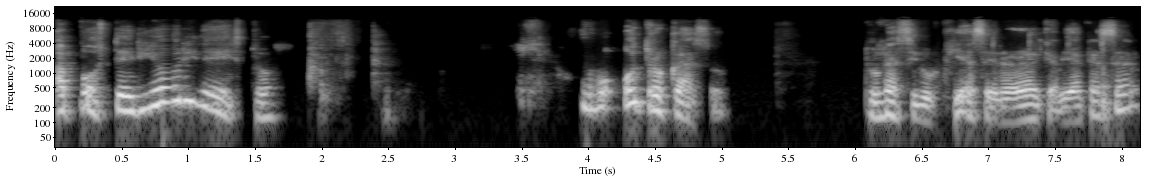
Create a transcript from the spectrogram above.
A posteriori de esto, hubo otro caso de una cirugía cerebral que había que hacer.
